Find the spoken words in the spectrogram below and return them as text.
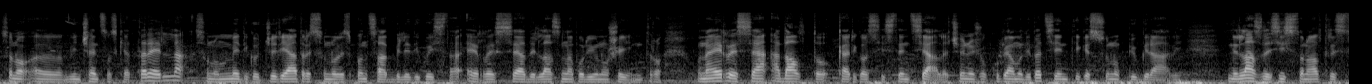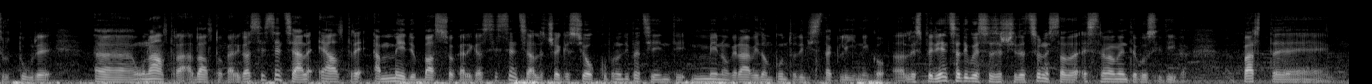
Sono uh, Vincenzo Schiattarella, sono un medico geriatra e sono responsabile di questa RSA dell'AS Napoli 1 Centro, una RSA ad alto carico assistenziale, cioè noi ci occupiamo di pazienti che sono più gravi. Nell'ASL esistono altre strutture uh, un'altra ad alto carico assistenziale e altre a medio-basso carico assistenziale, cioè che si occupano di pazienti meno gravi da un punto di vista clinico. L'esperienza di questa esercitazione è stata estremamente positiva, a parte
